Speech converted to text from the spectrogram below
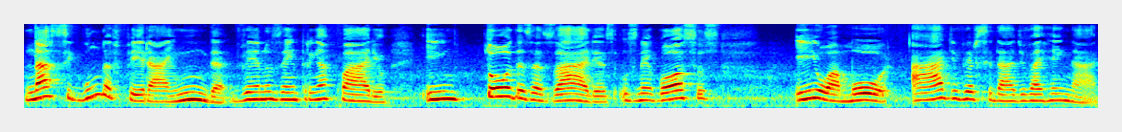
Na segunda-feira ainda, Vênus entra em Aquário e em todas as áreas, os negócios e o amor, a adversidade vai reinar.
